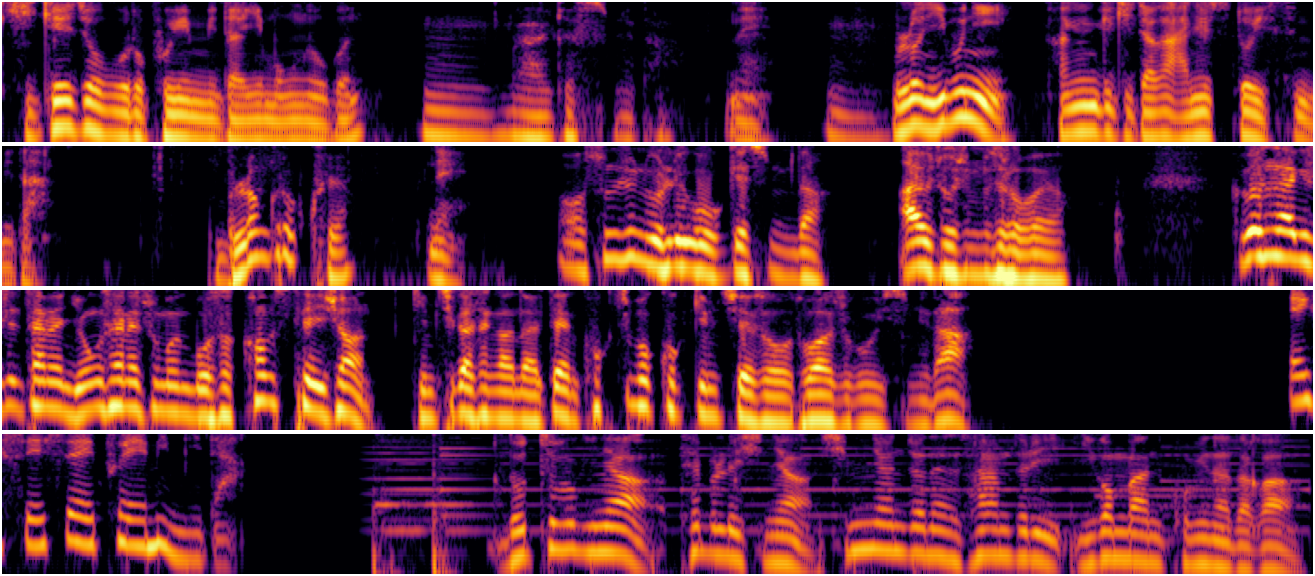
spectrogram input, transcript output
기계적으로 보입니다. 이 목록은. 음, 알겠습니다. 네. 음. 물론 이분이 강윤기 기자가 아닐 수도 있습니다. 물론 그렇고요. 네. 어, 순순히 올리고 오겠습니다. 아유, 조심스러워요. 그것은 알기 싫다는 용산의 숨은 보석 컴스테이션. 김치가 생각날 땐콕 집어 콕 김치에서 도와주고 있습니다. XSFM입니다. 노트북이냐 태블릿이냐 10년 전엔 사람들이 이것만 고민하다가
